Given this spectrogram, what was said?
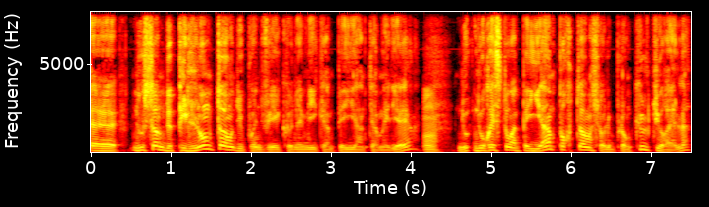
Euh, nous sommes depuis longtemps, du point de vue économique, un pays intermédiaire. Hum. Nous, nous, restons un pays important sur le plan culturel.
